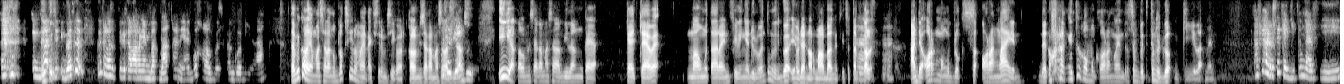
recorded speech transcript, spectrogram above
gue Itu- gue tuh gue termasuk tipikal orang yang belak belakan ya. Gue kalau gue suka gue bilang. Tapi kalau yang masalah ngeblok sih lumayan ekstrim sih Kor. Kalau misalkan masalah Masa bilang sih iya kalau misalkan masalah bilang kayak kayak cewek mau ngutarain feelingnya duluan tuh menurut gue ya udah normal banget gitu. Tapi Nah, kalau nah. ada orang mau ngeblok seorang lain dan orang itu ngomong ke orang lain tersebut itu menurut gue gila men. tapi harusnya kayak gitu nggak sih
